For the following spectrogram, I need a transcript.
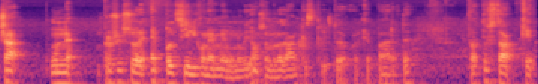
c'ha un processore Apple Silicon M1, vediamo se me lo dà anche scritto da qualche parte. Fatto sta che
